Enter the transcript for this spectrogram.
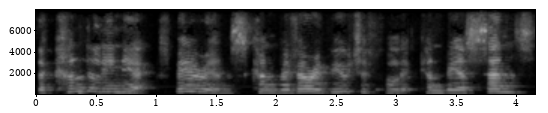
the Kundalini experience can be very beautiful. It can be a sense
